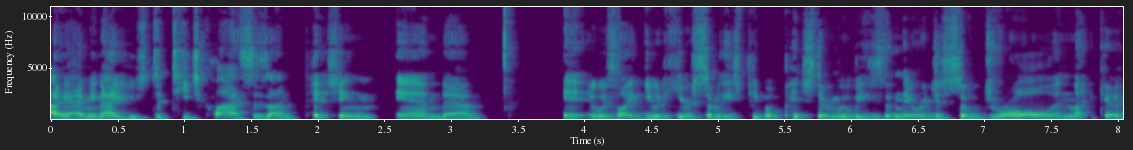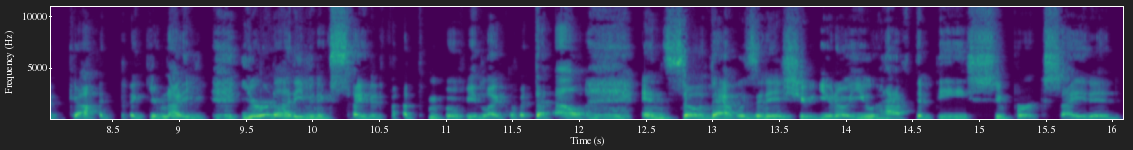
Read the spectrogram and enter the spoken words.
I, I mean, I used to teach classes on pitching, and um, it, it, was like you would hear some of these people pitch their movies, and they were just so droll and like, oh, God, like you're not even you're not even excited about the movie, like what the hell? And so that was an issue, you know. You have to be super excited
